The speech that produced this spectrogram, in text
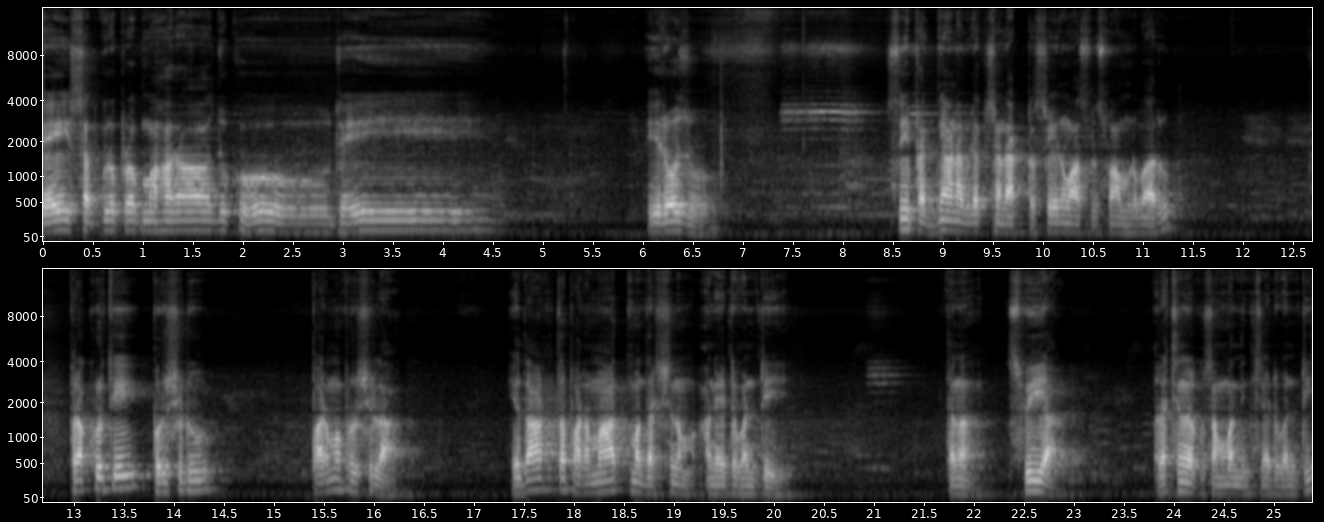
జై సద్గురు ప్రభు మహారాజుకు జై. ఈరోజు శ్రీ ప్రజ్ఞాన విలక్షణ డాక్టర్ శ్రీనివాసులు స్వాముల వారు ప్రకృతి పురుషుడు పరమ పురుషుల యథార్థ పరమాత్మ దర్శనం అనేటువంటి తన స్వీయ రచనలకు సంబంధించినటువంటి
